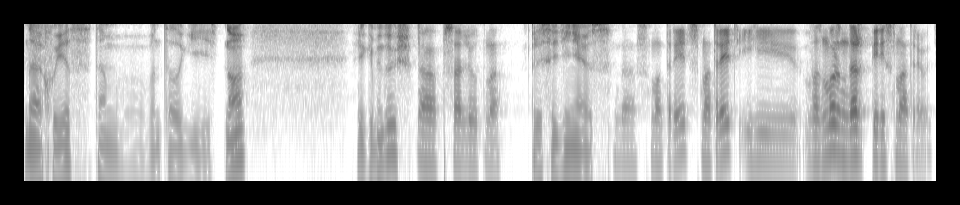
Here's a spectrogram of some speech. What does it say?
Да, хуес там в антологии есть. Но рекомендуешь? Абсолютно. Присоединяюсь. Да, смотреть, смотреть и, возможно, даже пересматривать.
